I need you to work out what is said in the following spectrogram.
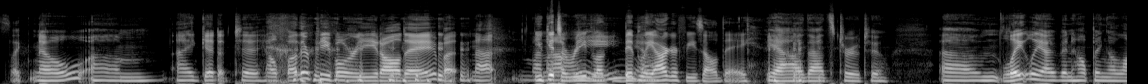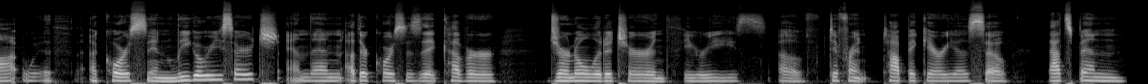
It's like, no, um, I get to help other people read all day, but not. you get to read me. like Yeah. bibliographies all day. yeah, that's true too. Um, lately, I've been helping a lot with a course in legal research and then other courses that cover journal literature and theories of different topic areas. So that's been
